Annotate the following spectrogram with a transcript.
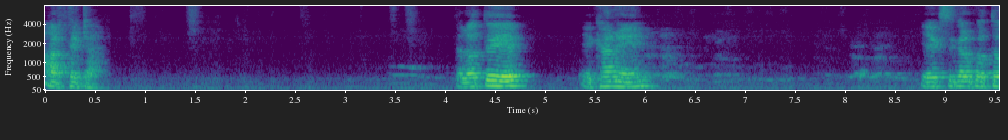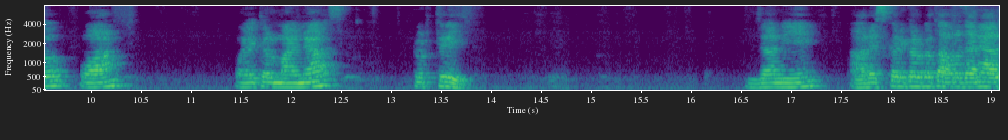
আর থেটা তাহলে অতএব এখানে এক্স কত? One y minus root three জানি আর স্কোয়ার ইকাল কত? আমরা জানি আর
